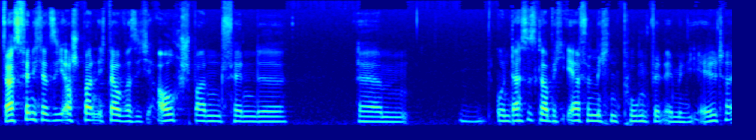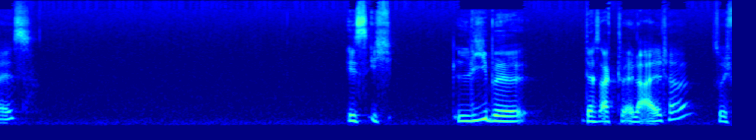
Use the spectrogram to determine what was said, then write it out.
Das fände ich tatsächlich auch spannend. Ich glaube, was ich auch spannend fände, ähm, und das ist, glaube ich, eher für mich ein Punkt, wenn Emily älter ist, ist, ich liebe das aktuelle Alter. So, ich,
